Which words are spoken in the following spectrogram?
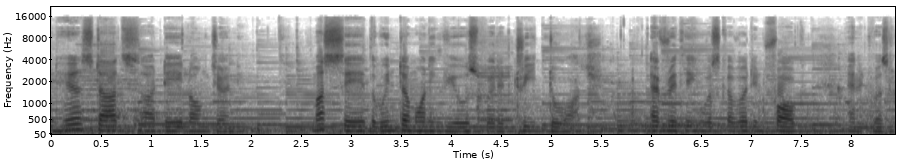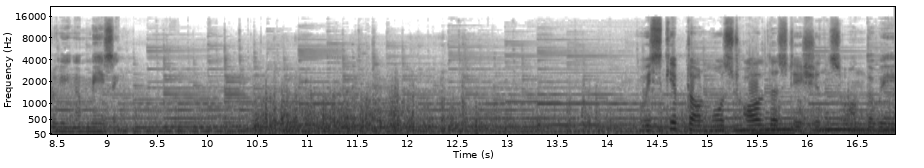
And here starts our day long journey. Must say, the winter morning views were a treat to watch. Everything was covered in fog and it was looking amazing. We skipped almost all the stations on the way.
